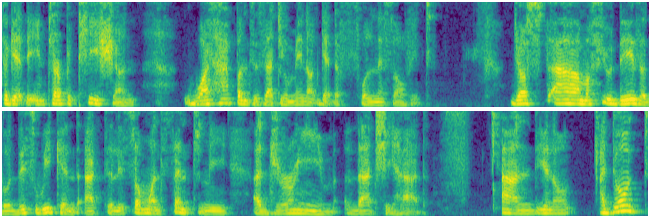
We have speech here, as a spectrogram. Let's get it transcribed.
to get the interpretation, what happens is that you may not get the fullness of it. Just um, a few days ago, this weekend, actually, someone sent me a dream that she had. And, you know, I don't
